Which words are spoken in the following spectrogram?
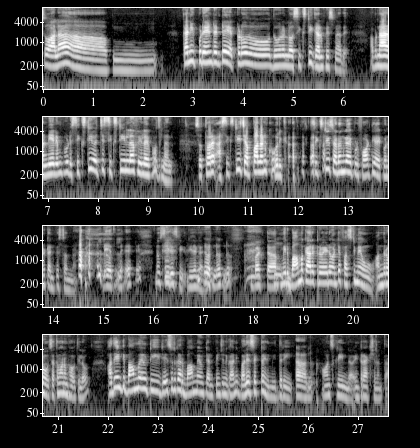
సో అలా కానీ ఇప్పుడు ఏంటంటే ఎక్కడో దూరంలో సిక్స్టీ కనిపిస్తున్నది. అప్పుడు నా నేను ఇప్పుడు సిక్స్టీ వచ్చి సిక్స్టీన్లా ఫీల్ అయిపోతున్నాను. సో త్వర ఆ సిక్స్టీ చెప్పాలని కోరిక. సిక్స్టీ సడన్గా ఇప్పుడు ఫార్టీ అయిపోయినట్టు అనిపిస్తుంది లేదులే నువ్వు సీరియస్లీ నిజంగా. బట్ మీరు బామ్మ క్యారెక్టర్ వేయడం అంటే ఫస్ట్ మేము అందరం శతమానం భవతిలో అదేంటి బామ్మ ఏమిటి జయసుధ గారు బామ్మ ఏమిటి అనిపించింది కానీ భలే సెట్ అయింది మీ ఇద్దరి ఆన్ స్క్రీన్ ఇంటరాక్షన్ అంతా.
